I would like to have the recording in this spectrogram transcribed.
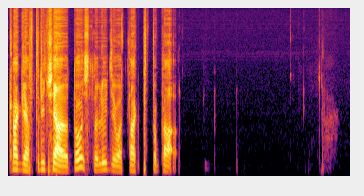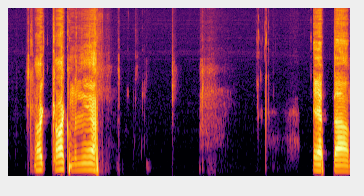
Как я встречаю то, что люди вот так поступают? Как, как мне это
